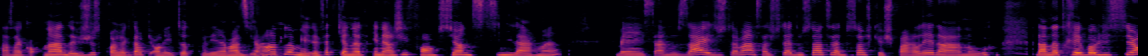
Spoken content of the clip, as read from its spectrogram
dans un contenant de juste projecteurs, puis on est toutes vraiment différentes, là, mais le fait que notre énergie fonctionne similairement, ben ça nous aide justement à s'ajouter la douceur, tu sais, la douceur que je parlais dans nos dans notre évolution,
